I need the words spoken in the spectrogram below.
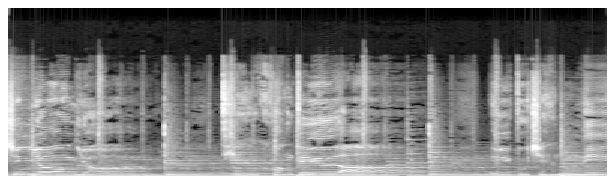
曾经拥有天荒地老已不见你。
